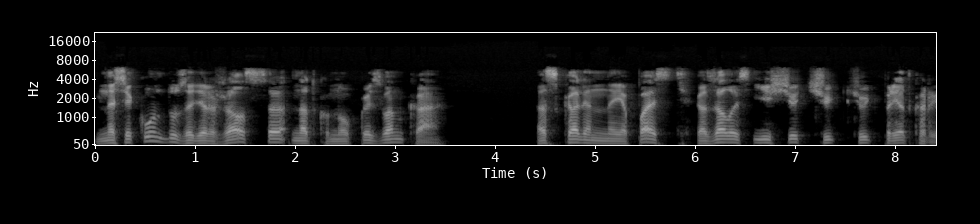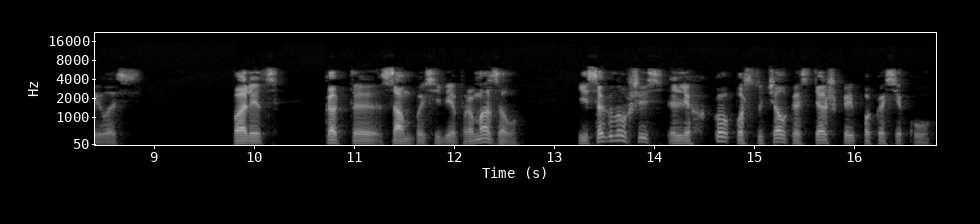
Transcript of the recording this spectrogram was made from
на секунду задержался над кнопкой звонка. Оскаленная пасть, казалось, еще чуть-чуть приоткрылась. Палец как-то сам по себе промазал и, согнувшись, легко постучал костяшкой по косяку.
